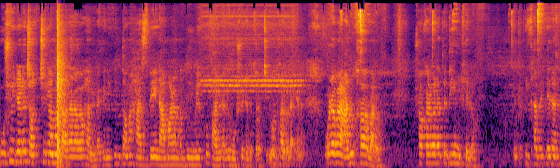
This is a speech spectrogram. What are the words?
মুসুরি ডালে চচ্চড়ি আমার দাদার আবার ভালো লাগে না, কিন্তু আমার হাজবেন্ড আমার আমার দুই মেয়ে খুব ভালো লাগে মুসুরি ডালে চচ্চড়ি, ওর ভালো লাগে না। ওর আবার আলু খাওয়া বারো সকালবেলা তো ডিম খেলো। এটা কী খাবে কে জানে।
